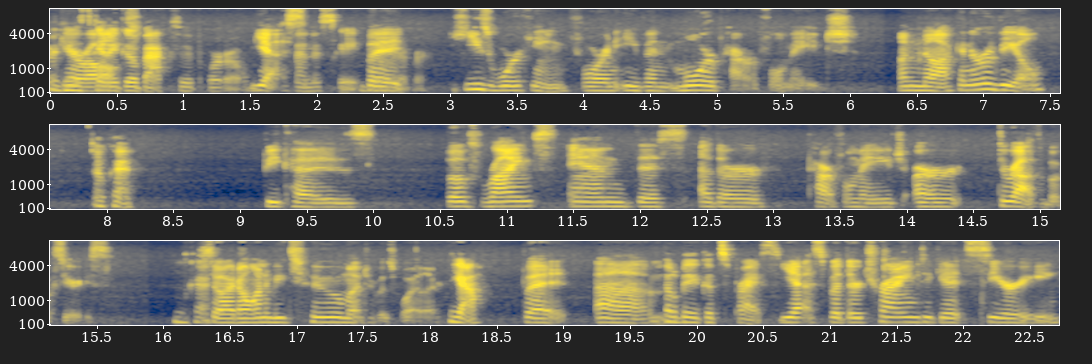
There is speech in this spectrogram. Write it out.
or he was gonna go back to the portal. Yes, And escape but- he's working for an even more powerful mage. I'm not going to reveal Okay. because both Rience and this other powerful mage are throughout the book series. Okay. So I don't want to be too much of a spoiler. yeah, But um, that'll be a good surprise. yes, but they're trying to get Ciri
